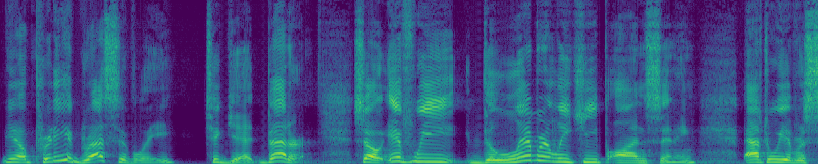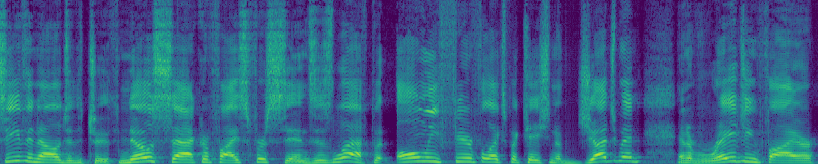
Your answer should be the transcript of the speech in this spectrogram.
you know, pretty aggressively to get better. So if we deliberately keep on sinning, after we have received the knowledge of the truth, no sacrifice for sins is left, but only fearful expectation of judgment and of raging fire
